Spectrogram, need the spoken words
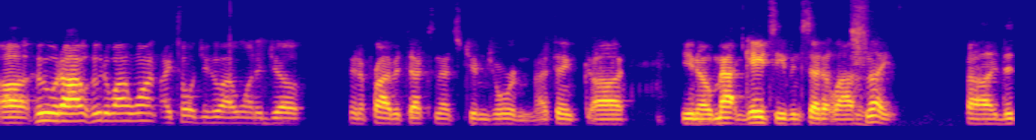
Uh, who would I? Who do I want? I told you who I wanted, Joe, in a private text, and that's Jim Jordan. I think, uh, you know, Matt Gaetz even said it last night uh, that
